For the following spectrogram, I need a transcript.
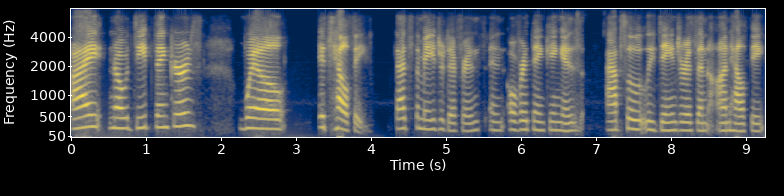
I know deep thinkers will, it's healthy. That's the major difference. And overthinking is absolutely dangerous and unhealthy.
